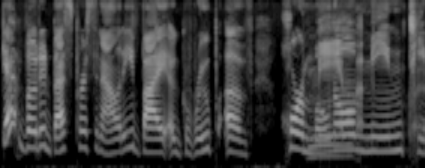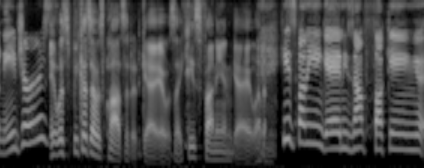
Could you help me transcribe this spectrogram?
get voted best personality by a group of hormonal mean, teenagers. It was because I was closeted gay. It was like he's funny and gay. Let him. he's funny and gay and he's not fucking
